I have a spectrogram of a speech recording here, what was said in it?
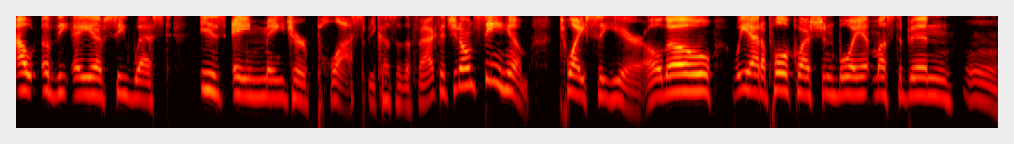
out of the AFC West is a major plus because of the fact that you don't see him twice a year. Although we had a poll question, boy, it must have been hmm,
